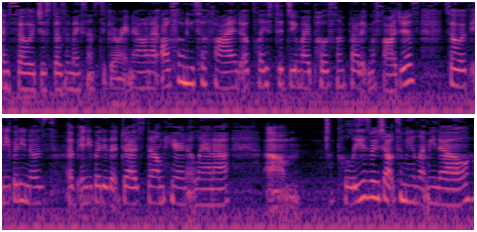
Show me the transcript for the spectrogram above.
And so it just doesn't make sense to go right now. And I also need to find a place to do my post-lymphatic massages. So if anybody knows of anybody that does them here in Atlanta, um, please reach out to me and let me know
